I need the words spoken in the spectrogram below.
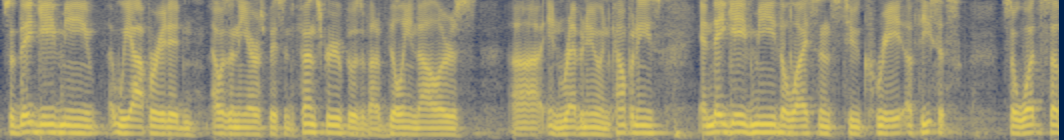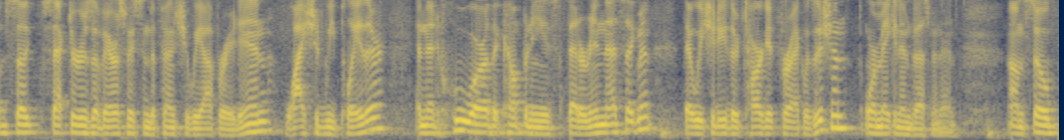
So they gave me, we operated, I was in the aerospace and defense group. It was about a billion dollars uh, in revenue and companies. And they gave me the license to create a thesis. So, what subsectors of aerospace and defense should we operate in? Why should we play there? And then, who are the companies that are in that segment that we should either target for acquisition or make an investment in? Um, so,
